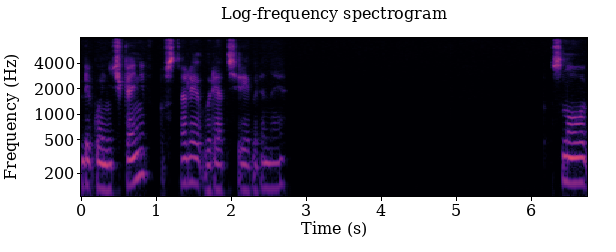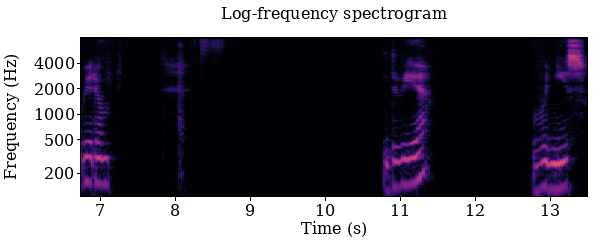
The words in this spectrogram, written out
Легонечко они встали в ряд серебряные. снова берем две вниз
